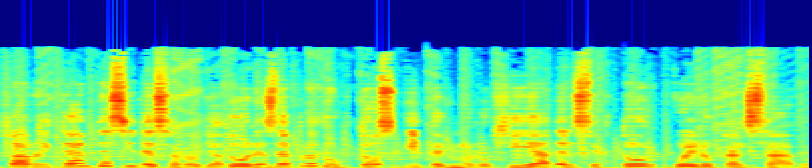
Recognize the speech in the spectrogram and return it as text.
fabricantes y desarrolladores de productos y tecnología del sector cuero calzado,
